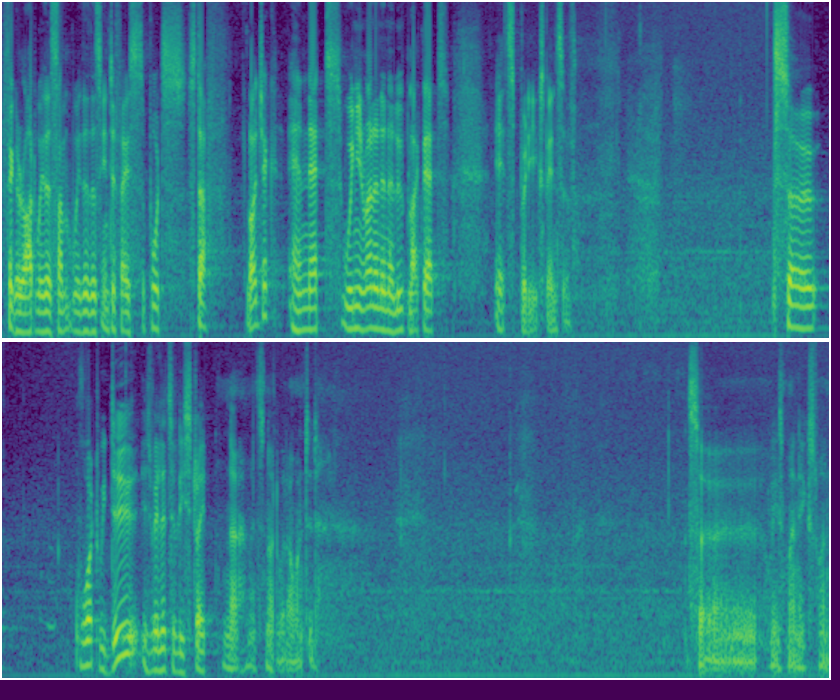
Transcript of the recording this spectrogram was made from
figure out whether, some, whether this interface supports stuff logic, and that when you run it in a loop like that, it's pretty expensive. So what we do is relatively straight. No, that's not what I wanted. So where's my next one?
